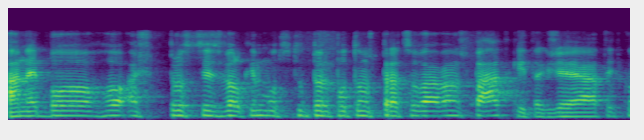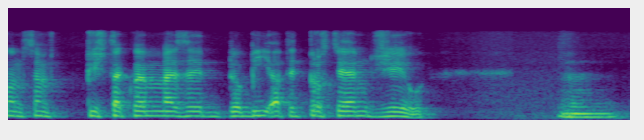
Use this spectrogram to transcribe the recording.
A nebo ho až prostě s velkým odstupem potom zpracovávám zpátky. Takže já teď jsem spíš takovém mezi dobí a teď prostě jen žiju. Hmm.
